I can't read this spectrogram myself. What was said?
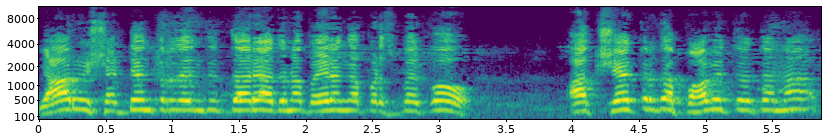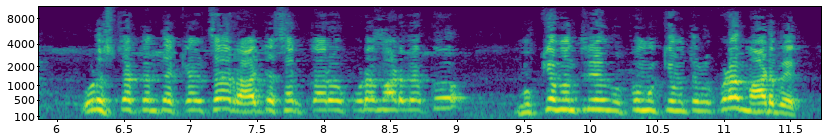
ಯಾರು ಷಡ್ಯಂತ್ರದಿಂದಿದ್ದಾರೆ ಅದನ್ನ ಬಹಿರಂಗಪಡಿಸಬೇಕು. ಆ ಕ್ಷೇತ್ರದ ಪಾವಿತ್ರ್ಯತೆಯನ್ನ ಉಳಿಸ್ತಕ್ಕಂಥ ಕೆಲಸ ರಾಜ್ಯ ಸರ್ಕಾರವು ಕೂಡ ಮಾಡಬೇಕು. ಮುಖ್ಯಮಂತ್ರಿ ಉಪಮುಖ್ಯಮಂತ್ರಿಗಳು ಕೂಡ ಮಾಡಬೇಕು.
